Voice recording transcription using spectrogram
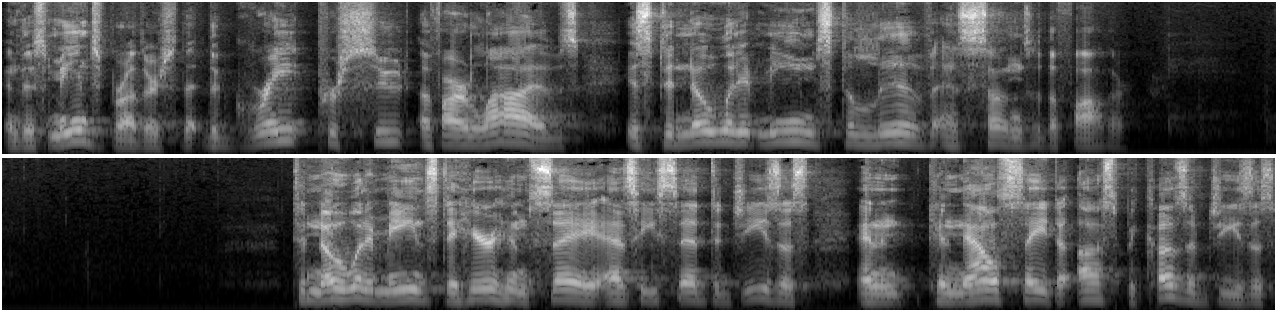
And this means, brothers, that the great pursuit of our lives is to know what it means to live as sons of the Father. To know what it means to hear him say, as he said to Jesus, and can now say to us because of Jesus,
